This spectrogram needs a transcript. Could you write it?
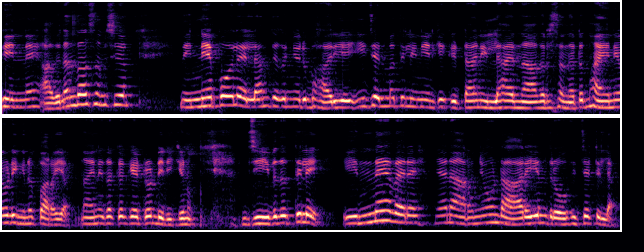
പിന്നെ അതിനെന്താ സംശയം? നിന്നെപ്പോലെ എല്ലാം തികഞ്ഞൊരു ഭാര്യയെ ഈ ജന്മത്തിൽ ഇനി എനിക്ക് കിട്ടാനില്ല എന്ന് ആദർശം എന്നിട്ട് നയനയോട് ഇങ്ങനെ പറയാം. നയന ഇതൊക്കെ കേട്ടോണ്ടിരിക്കണം ജീവിതത്തിലെ ഇന്നേ വരെ ഞാൻ അറിഞ്ഞുകൊണ്ട് ആരെയും ദ്രോഹിച്ചിട്ടില്ല.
